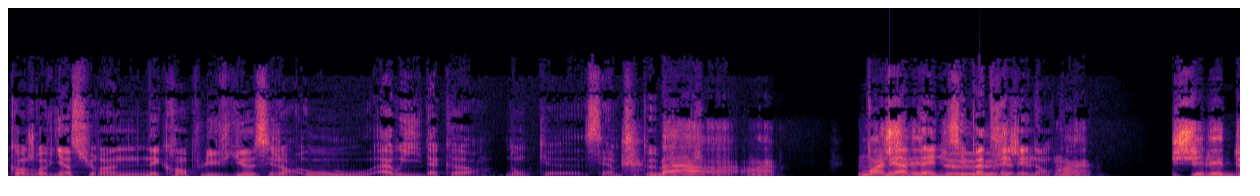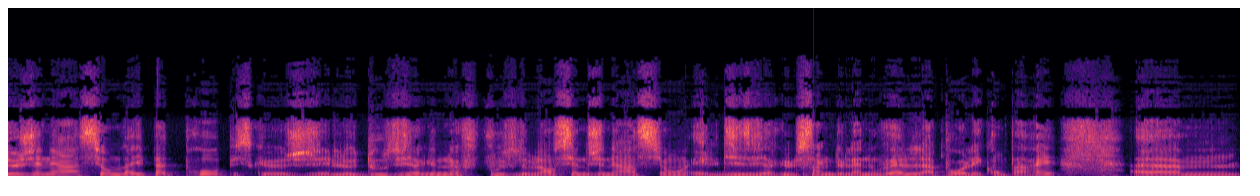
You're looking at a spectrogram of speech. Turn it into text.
quand je reviens sur un écran plus vieux c'est genre ouh ah oui d'accord. Donc c'est un petit peu bah, ouais. moi mais à peine c'est pas très gênant quoi. J'ai les deux générations de l'iPad Pro puisque j'ai le 12,9 pouces de l'ancienne génération et le 10,5 de la nouvelle là pour les comparer. Euh,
